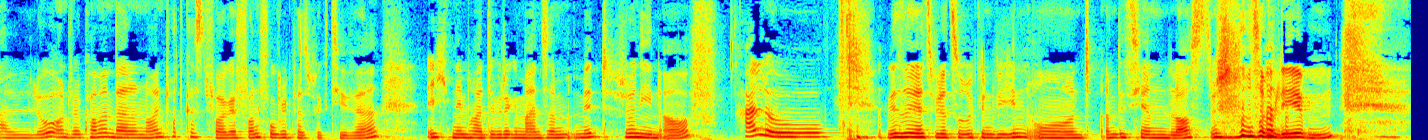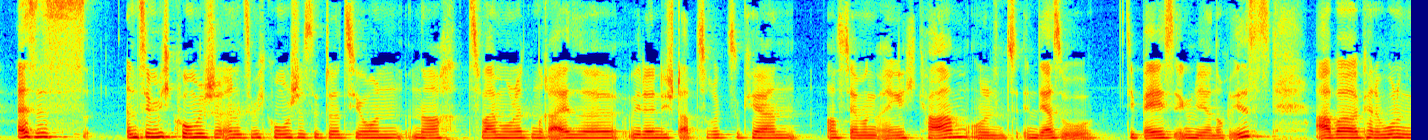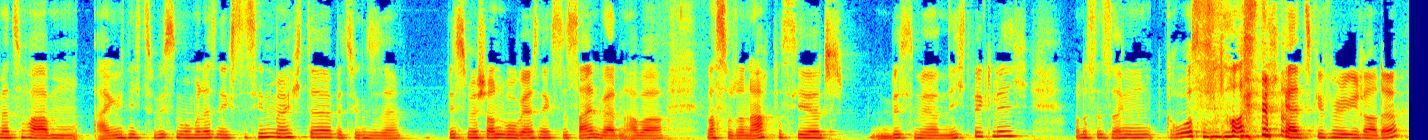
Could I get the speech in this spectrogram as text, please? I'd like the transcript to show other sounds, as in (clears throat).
Hallo und willkommen bei einer neuen Podcast-Folge von Vogelperspektive. Ich nehme heute wieder gemeinsam mit Janine auf. Hallo! Wir sind jetzt wieder zurück in Wien und ein bisschen lost in (laughs) unserem Leben. Es ist eine ziemlich komische, eine ziemlich komische Situation, nach zwei Monaten Reise wieder in die Stadt zurückzukehren, aus der man eigentlich kam und in der so die Base irgendwie ja noch ist, aber keine Wohnung mehr zu haben, eigentlich nicht zu wissen, wo man als nächstes hin möchte, beziehungsweise wissen wir schon, wo wir als nächstes sein werden, aber was so danach passiert, wissen wir nicht wirklich. Und das ist ein großes (laughs) Lustigkeitsgefühl gerade.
